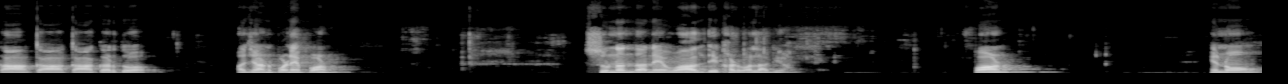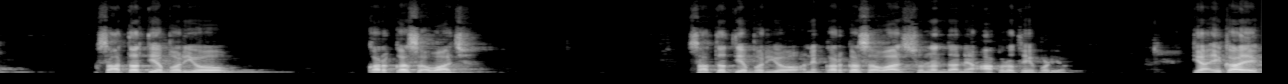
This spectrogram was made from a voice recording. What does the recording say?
કા કા કા કરતો, અજાણપણે પણ સુનંદ અને વાલ દેખાડવા લાગ્યો. પણ એનો સાતત્ય ભર્યો કર્કશ અવાજ સાતત્ય ભર્યો અને કર્કશ અવાજ સુનંદાને આકરો થઈ પડ્યો. ત્યાં એકાએક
